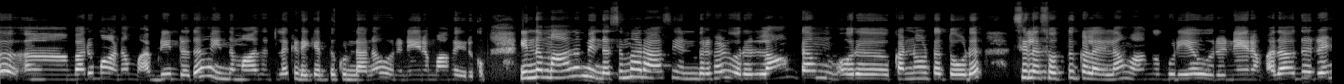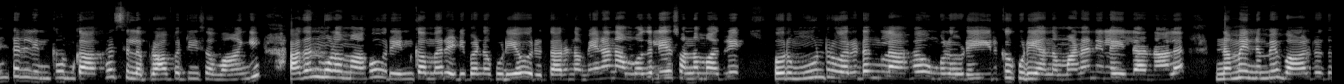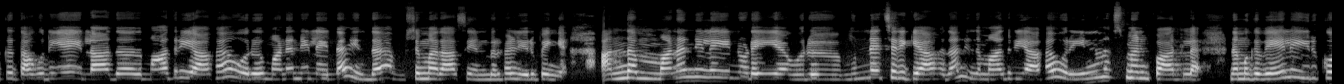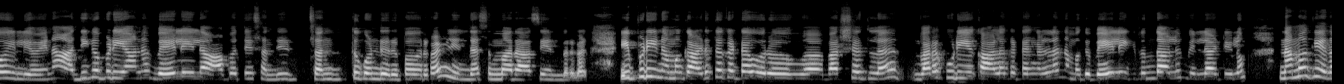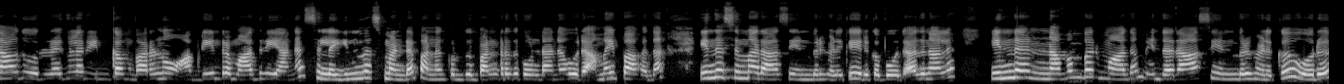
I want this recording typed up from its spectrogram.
வருமானம் அப்படின்றது இந்த மாதத்துல கிடைக்கிறதுக்கு உண்டான ஒரு நேரமாக இருக்கும். இந்த மாதம் இந்த சிம்ம ராசி என்பர்கள் ஒரு லாங் டேர்ம் ஒரு கண்ணோட்டத்தோடு சில சொத்துக்களை எல்லாம் வாங்கக்கூடிய ஒரு நேரம். அதாவது ரெண்டல் இன்கம்காக சில ப்ராப்பர்ட்டிஸை வாங்கி அதன் மூலமாக ஒரு இன்கம் ரெடி பண்ணக்கூடிய ஒரு தருணம். ஏன்னா நான் முதல்லயே சொன்ன மாதிரி ஒரு மூன்று வருடங்களாக உங்களுடைய இருக்கக்கூடிய அந்த மனநிலை இல்லாதனால நம்ம இன்னுமே வாழ்றதுக்கு தகுதியே இல்லாத மாதிரியாக ஒரு மனநிலையில இந்த சிம்ம ராசி என்பர்கள் இருப்பீங்க. அந்த மனநிலையினுடைய ஒரு முன்னெச்சரிக்கையாக தான் இந்த மாதிரியாக ஒரு இன்வெஸ்ட்மெண்ட் பார்ட்ல நமக்கு வேலை இருக்கோ இல்லையோ ஏன்னா அதிகப்படியான வேலையில ஆபத்தை சந்தி சந்தித்து கொண்டு இருப்பவர்கள் இந்த சிம்ம ராசி என்பர்கள். இப்படி நமக்கு அடுத்த கட்ட ஒரு வருஷத்துல வரக்கூடிய காலகட்டங்கள்ல நமக்கு வேலை இருந்தாலும் இல்லாட்டிலும் நமக்கு ஏதாவது ஒரு ரெகுலர் இன்கம் வரணும் அப்படின்ற மாதிரியான சில இன்வெஸ்ட்மெண்ட்டை பண்ண பண்றதுக்கு உண்டான ஒரு அமைப்பாக தான் இந்த சிம்ம ராசி என்பர்களுக்கு இருக்க போகுது. அதனால இந்த நவம்பர் மாதம் இந்த ராசி என்பர்களுக்கு ஒரு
